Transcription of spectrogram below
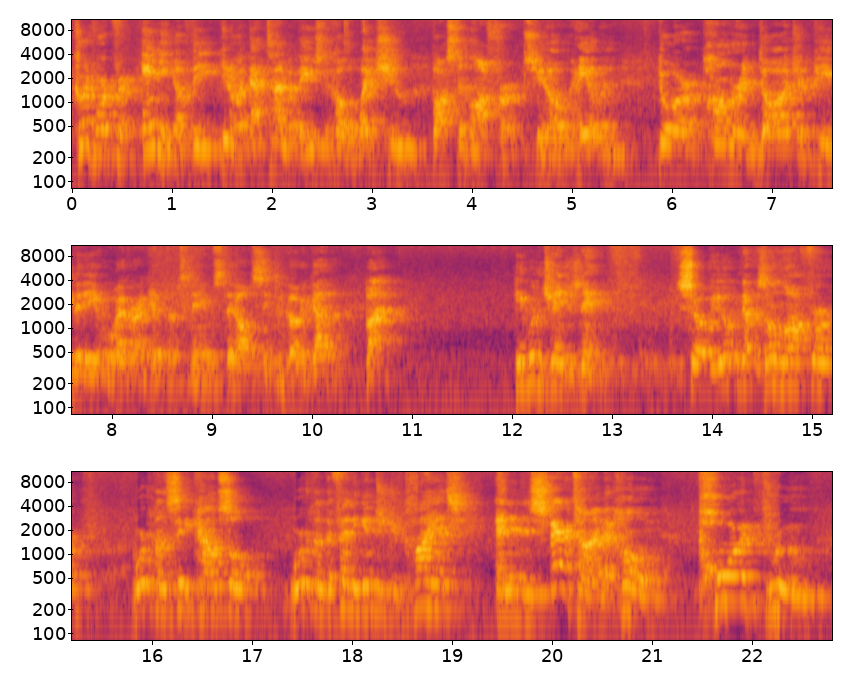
could have worked for any of the, you know, at that time what they used to call the white shoe Boston law firms, you know, Hale and Dorr, or Palmer and Dodge, or Peabody, or whoever I get those names, they all seem to go together. But he wouldn't change his name. So he opened up his own law firm, worked on the city council, worked on defending injured clients, and in his spare time at home, poured through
